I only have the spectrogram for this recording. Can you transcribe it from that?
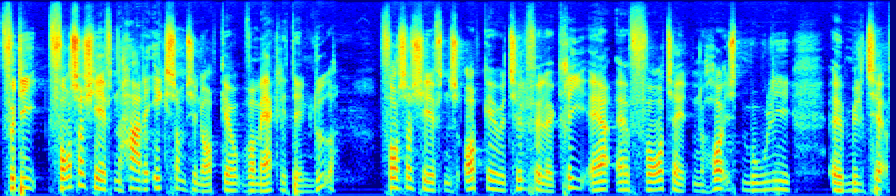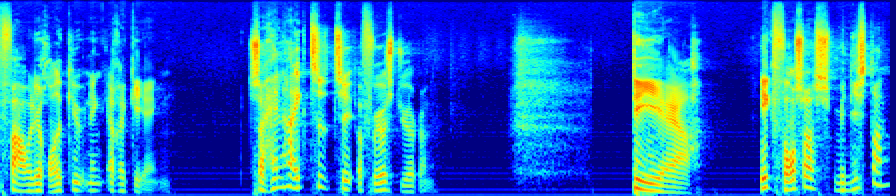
Fordi forsvarschefen har det ikke som sin opgave, hvor mærkeligt den lyder. Forsvarschefens opgave i tilfælde af krig er at foretage den højst mulige øh, militærfaglige rådgivning af regeringen. Så han har ikke tid til at føre styrkerne. Det er ikke forsvarsministeren,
